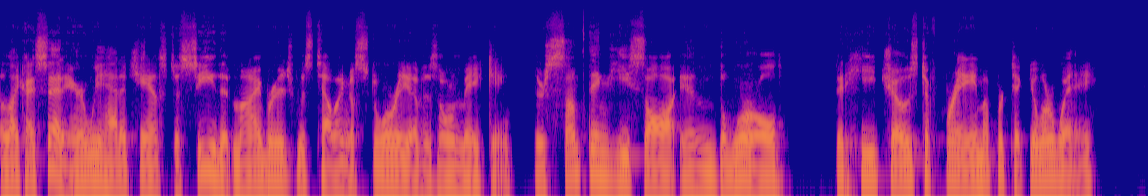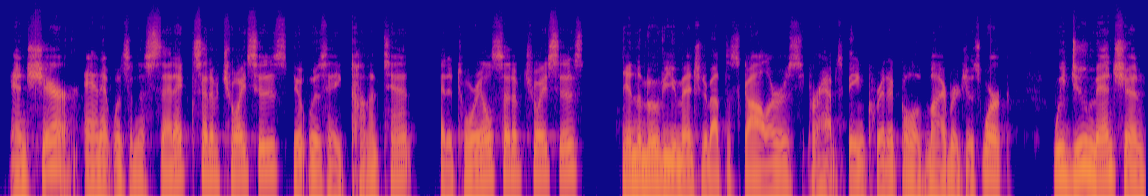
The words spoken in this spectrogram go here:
like I said, here we had a chance to see that Muybridge was telling a story of his own making. There's something he saw in the world that he chose to frame a particular way and share. And it was an aesthetic set of choices, it was a content editorial set of choices. In the movie, you mentioned about the scholars perhaps being critical of Muybridge's work. We do mention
